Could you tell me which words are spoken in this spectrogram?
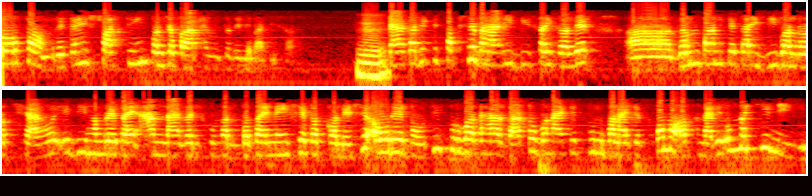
वर्ष हाम्रो चाहिँ स्वास्थ्यहीन पहिलो प्राथमिकता दिने बाँकी छ क्या करे कि सबसे भारी विषय कले जनतन के चाहिँ जीवन रक्षा हो यदि हमरे चाहिँ आम नागरिक को मत बताई नहीं सकत कले से और भौतिक पूर्वाधार बाटो बना के पुल बना के कोनो अर्थ नारी उनमें के नहीं दी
